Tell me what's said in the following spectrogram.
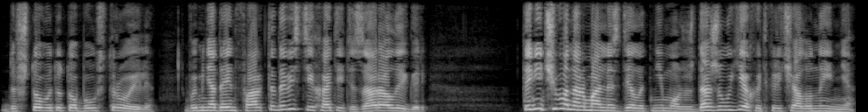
«Да что вы тут оба устроили? Вы меня до инфаркта довести хотите?» — заорал Игорь. «Ты ничего нормально сделать не можешь, даже уехать!» — кричал он Инне.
